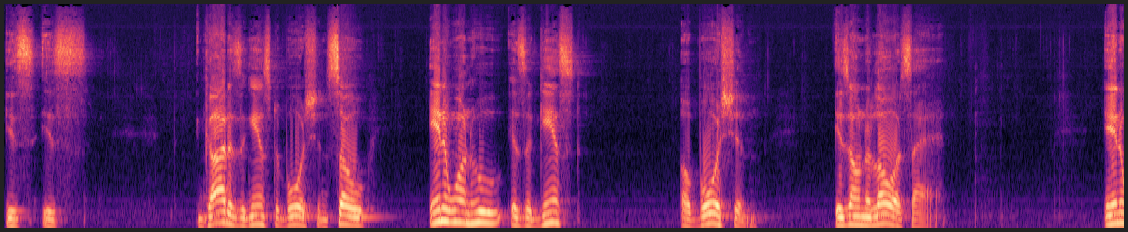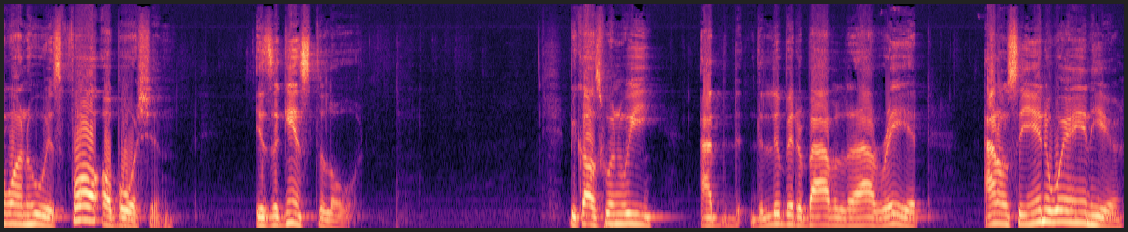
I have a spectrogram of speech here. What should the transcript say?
is is God is against abortion. So anyone who is against abortion is on the Lord's side. Anyone who is for abortion is against the Lord. Because when we, I, the little bit of Bible that I read, I don't see anywhere in here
